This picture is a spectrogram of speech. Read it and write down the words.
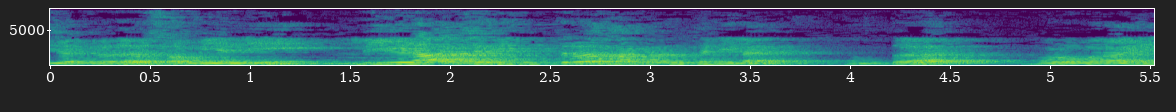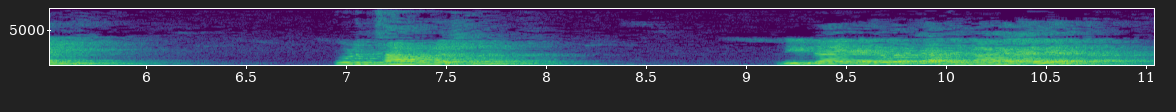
चक्रधर स्वामी यांनी लीळा चरित्र हा ग्रंथ लिहिलाय. उत्तर बरोबर आहे. पुढचा प्रश्न. नीट ऐकायला बरं का? काय करायला आता.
